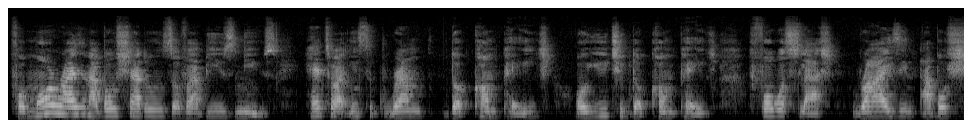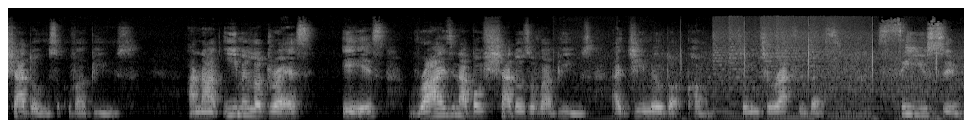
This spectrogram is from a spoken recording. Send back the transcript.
For more Rising Above Shadows of Abuse news, head to our Instagram.com page or YouTube.com page forward slash Rising Above Shadows of Abuse. And our email address is rising above shadows of abuse at gmail.com. So interact with us. See you soon.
